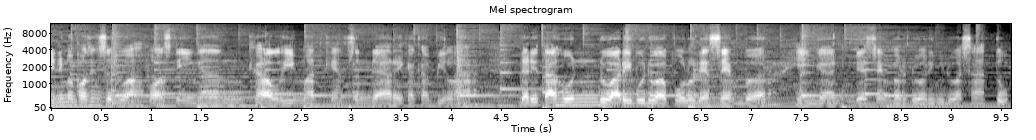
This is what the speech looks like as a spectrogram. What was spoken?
Ini memposting sebuah postingan kalimat caption dari kakak Bilar. Dari tahun 2020 Desember hingga Desember 2021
